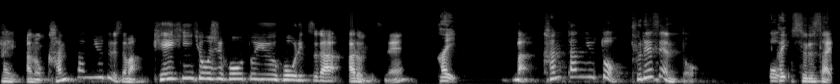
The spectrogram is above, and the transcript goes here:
はい。あの、簡単に言うとですね、まあ、景品表示法という法律があるんですね。はい。まあ、簡単に言うと、プレゼントをはいする際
